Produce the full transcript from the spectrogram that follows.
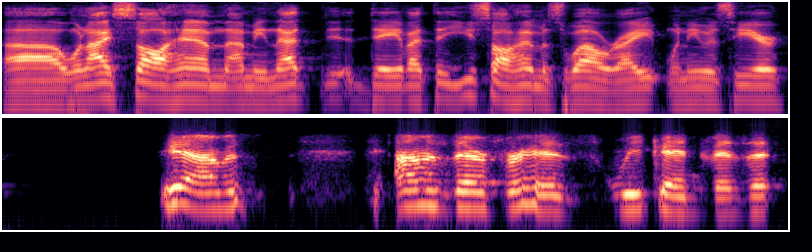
Uh, when I saw him, I mean, that Dave, I think you saw him as well, right, when he was here? Yeah, I was, I was there for his weekend visit.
